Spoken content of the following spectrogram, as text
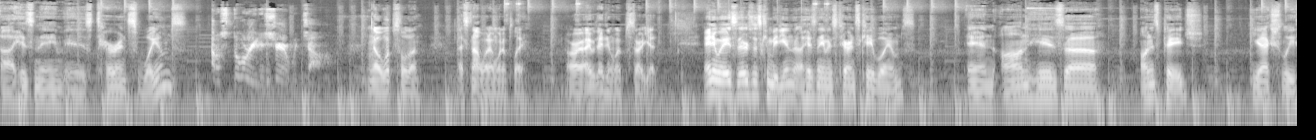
Uh, his name is Terrence Williams. I have a story to share with y'all. Oh, whoops, hold on. That's not what I want to play. All right, I, I didn't want to start yet. Anyways, there's this comedian. Uh, his name is Terrence K. Williams, and on his uh, on his page, he actually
